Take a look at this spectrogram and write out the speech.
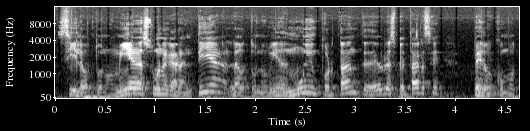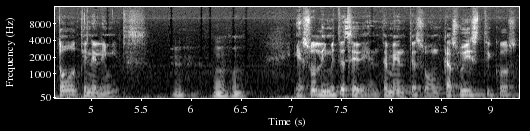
Sí, la autonomía es una garantía, la autonomía es muy importante, debe respetarse, pero como todo tiene límites. Esos límites evidentemente son casuísticos,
